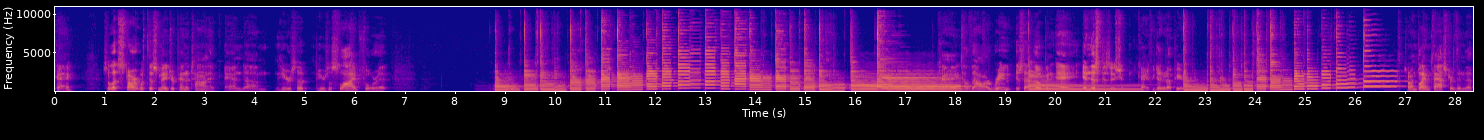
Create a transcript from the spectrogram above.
Okay, so let's start with this major pentatonic, and um, here's a here's a slide for it. Now our root is that open A in this position. Okay, if you did it up here. So I'm playing faster than the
